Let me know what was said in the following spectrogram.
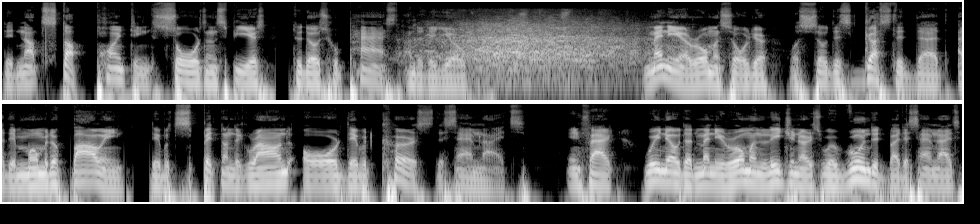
did not stop pointing swords and spears to those who passed under the yoke. Many a Roman soldier was so disgusted that at the moment of bowing, they would spit on the ground or they would curse the Samnites. In fact, we know that many Roman legionaries were wounded by the Samnites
